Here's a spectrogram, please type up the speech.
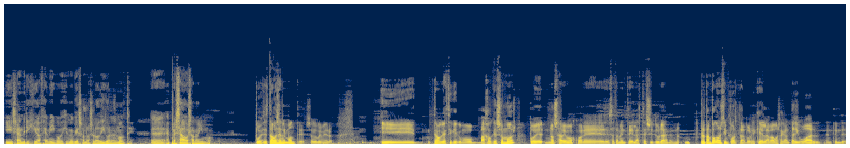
y se han dirigido hacia mí como diciendo que eso no se lo digo en el monte. Eh, expresaos ahora mismo. Pues estamos en el monte, eso es lo primero. Y tengo que decir que como bajos que somos, pues no sabemos cuál es exactamente las tesituras, no- pero tampoco nos importa, porque es que la vamos a cantar igual, ¿entiendes?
